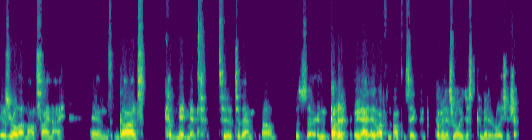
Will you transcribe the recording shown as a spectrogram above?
Israel at Mount Sinai, and God's commitment to to them. Um, uh, and covenant. I mean, I, I, often often say covenant is really just committed relationship.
